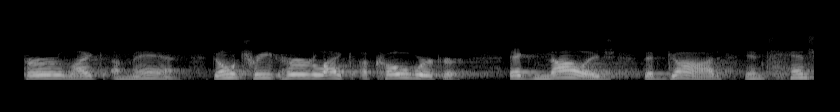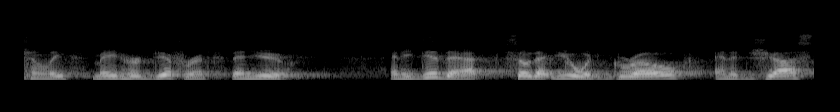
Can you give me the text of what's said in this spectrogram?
her like a man. Don't treat her like a co worker. Acknowledge that God intentionally made her different than you. And He did that so that you would grow and adjust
